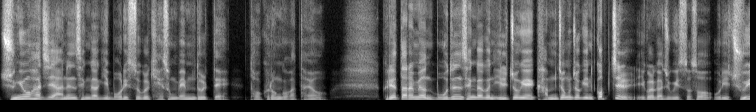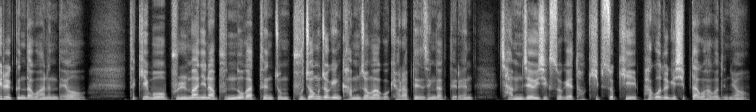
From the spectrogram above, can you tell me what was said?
중요하지 않은 생각이 머릿속을 계속 맴돌 때 더 그런 것 같아요. 그에 따르면 모든 생각은 일종의 감정적인 껍질 이걸 가지고 있어서 우리 주의를 끈다고 하는데요. 특히 뭐 불만이나 분노 같은 좀 부정적인 감정하고 결합된 생각들은 잠재의식 속에 더 깊숙이 파고들기 쉽다고 하거든요.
